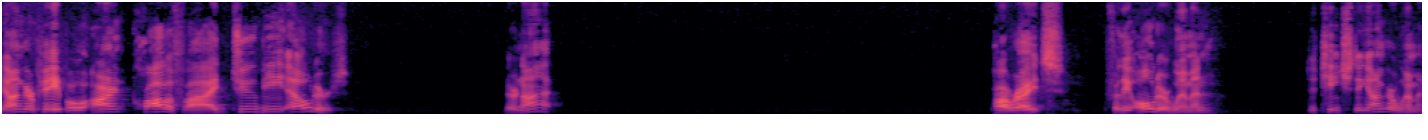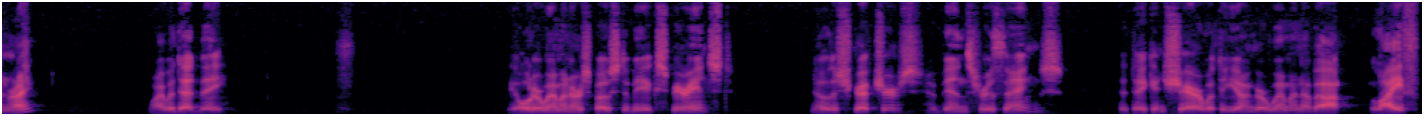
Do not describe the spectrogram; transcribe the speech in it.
Younger people aren't qualified to be elders. They're not. Paul writes, for the older women to teach the younger women, right? Why would that be? The older women are supposed to be experienced, know the scriptures, have been through things that they can share with the younger women about life,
